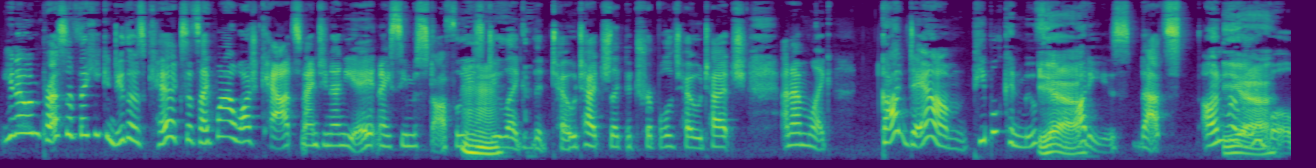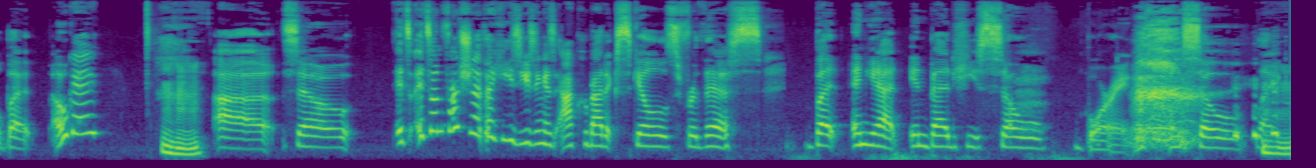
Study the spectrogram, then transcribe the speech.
you know, impressive that he can do those kicks. It's like when I watch Cats 1998 and I see Mistoffelees Mhm. do like the toe touch, like the triple toe touch, and I'm like, God damn, people can move Yeah. their bodies. That's unrelatable, but okay. hmm Uh, so it's it's unfortunate that he's using his acrobatic skills for this, but and yet in bed he's so boring and so like. In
